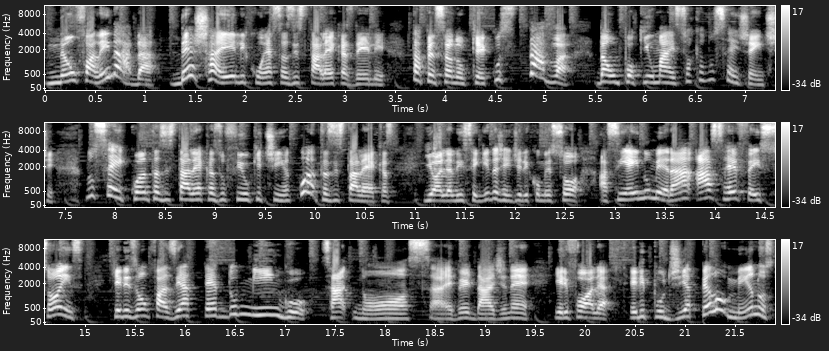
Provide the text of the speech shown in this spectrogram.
não falei nada. Deixa ele com essas estalecas dele. Tá pensando o quê? Custava dar um pouquinho mais. Só que eu não sei, gente. Não sei quantas estalecas o Fiuk tinha. Quantas estalecas? E olha, ali em seguida, gente, ele começou assim a enumerar as refeições que eles vão fazer até domingo, sabe? Nossa, é verdade, né? E ele falou: olha, ele podia pelo menos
